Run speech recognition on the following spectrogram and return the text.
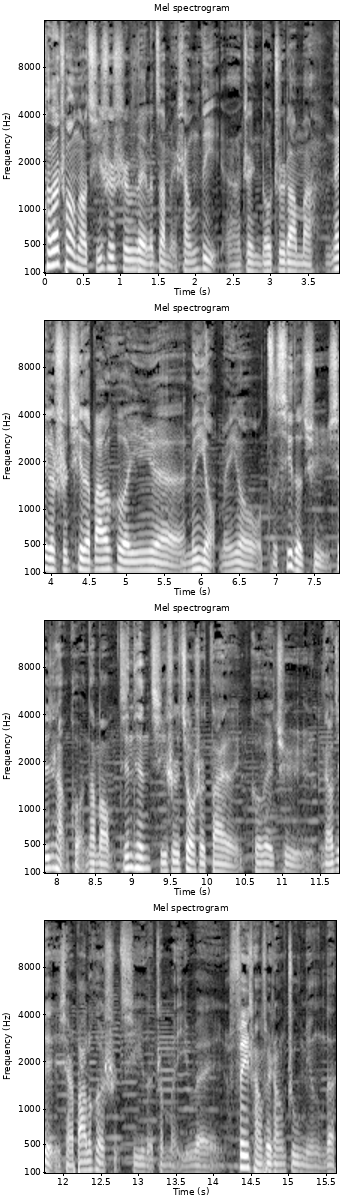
他的创造其实是为了赞美上帝啊，这你都知道吗？那个时期的巴赫音乐，你们有没有仔细的去欣赏过？那么我们今天其实就是带各位去了解一下巴洛克时期的这么一位非常非常著名的，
